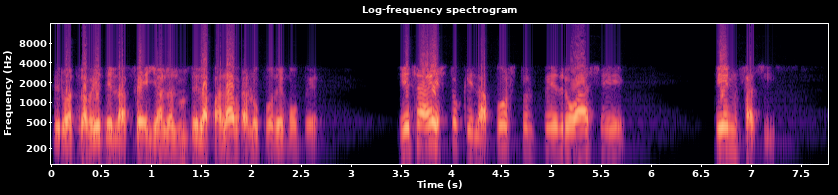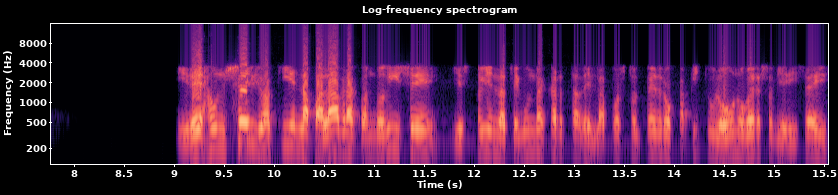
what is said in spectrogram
pero a través de la fe y a la luz de la palabra lo podemos ver. Es a esto que el apóstol Pedro hace énfasis y deja un sello aquí en la palabra cuando dice, y estoy en la segunda carta del apóstol Pedro capítulo 1 verso 16,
